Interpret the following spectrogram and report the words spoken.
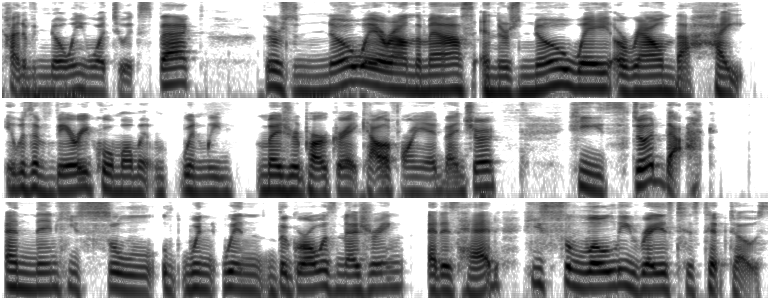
kind of knowing what to expect. There's no way around the mass and there's no way around the height. It was a very cool moment when we measured Parker at California Adventure. He stood back and then he sl- when when the girl was measuring at his head he slowly raised his tiptoes.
